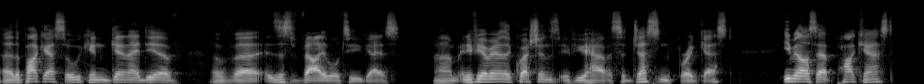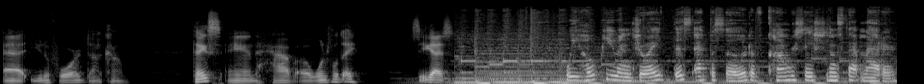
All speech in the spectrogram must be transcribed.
uh, the podcast so we can get an idea of, of uh, is this valuable to you guys? Um, and if you have any other questions, if you have a suggestion for a guest, email us at podcast at uniphore.com. Thanks and have a wonderful day. See you guys. We hope you enjoyed this episode of Conversations That Matter.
